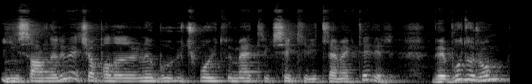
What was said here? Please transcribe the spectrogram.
insanları ve çapalarını bu üç boyutlu Matrix'e kilitlemektedir. Ve bu durum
